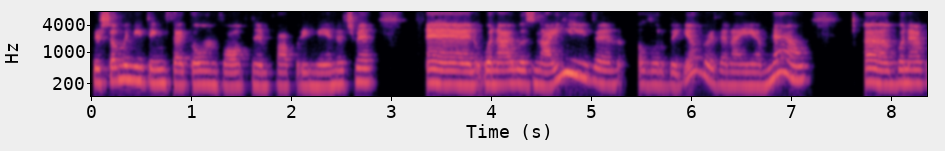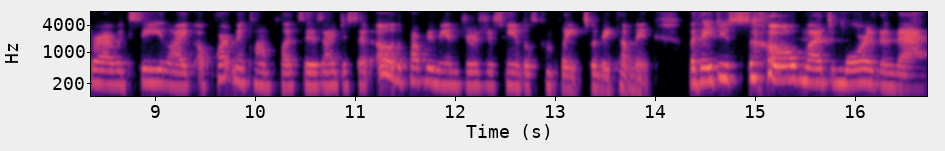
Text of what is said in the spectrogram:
there's so many things that go involved in property management. And when i was naive and a little bit younger than i am now um, whenever i would see like apartment complexes i just said oh the property manager just handles complaints when they come in. But they do so much more than that.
